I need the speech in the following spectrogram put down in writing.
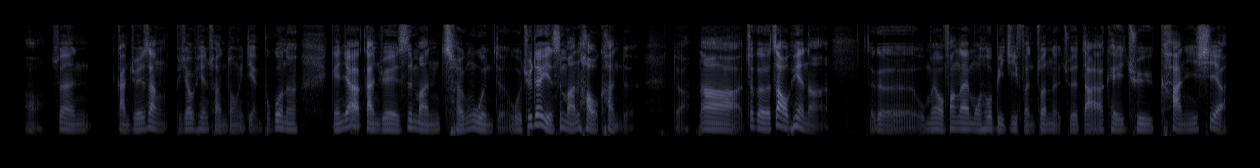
哦，虽然。感觉上比较偏传统一点，不过呢，给人家感觉也是蛮沉稳的，我觉得也是蛮好看的，对啊，那这个照片呢、啊，这个我没有放在摩托笔记粉专的，就是大家可以去看一下。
